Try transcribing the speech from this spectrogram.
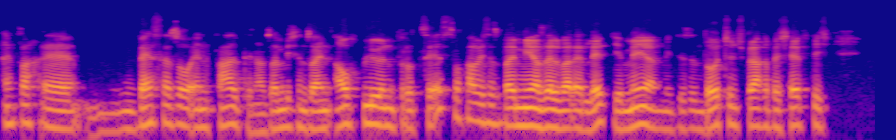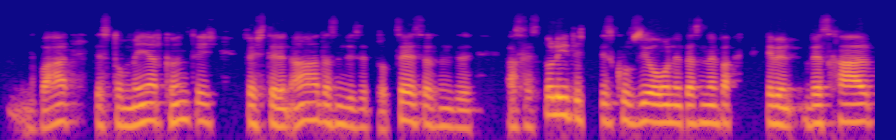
einfach äh, besser so entfalten. Also ein bisschen so ein Aufblühenprozess. So habe ich das bei mir selber erlebt. Je mehr mit dieser deutschen Sprache beschäftigt war, desto mehr könnte ich feststellen, ah, das sind diese Prozesse, das sind diese, was heißt politische Diskussionen, das sind einfach eben, weshalb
